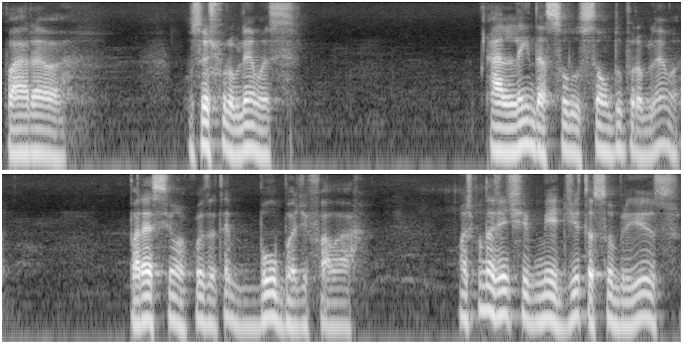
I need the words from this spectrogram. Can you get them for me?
para os seus problemas além da solução do problema? Parece uma coisa até boba de falar. Mas quando a gente medita sobre isso,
